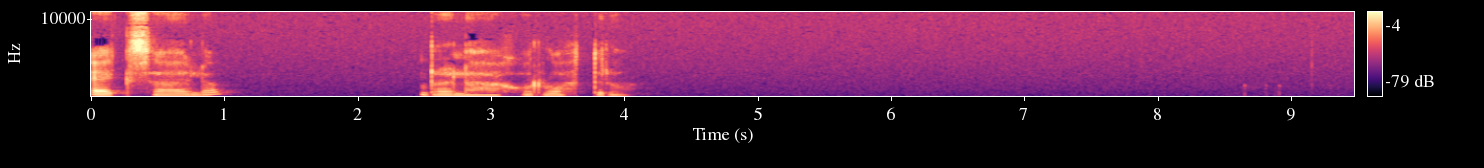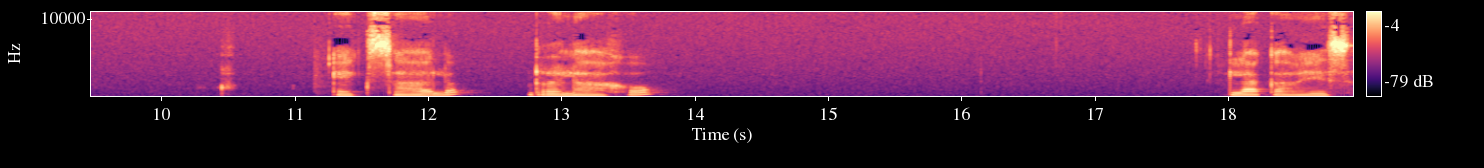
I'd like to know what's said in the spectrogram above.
Exhalo, relajo rostro. Exhalo, relajo la cabeza.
